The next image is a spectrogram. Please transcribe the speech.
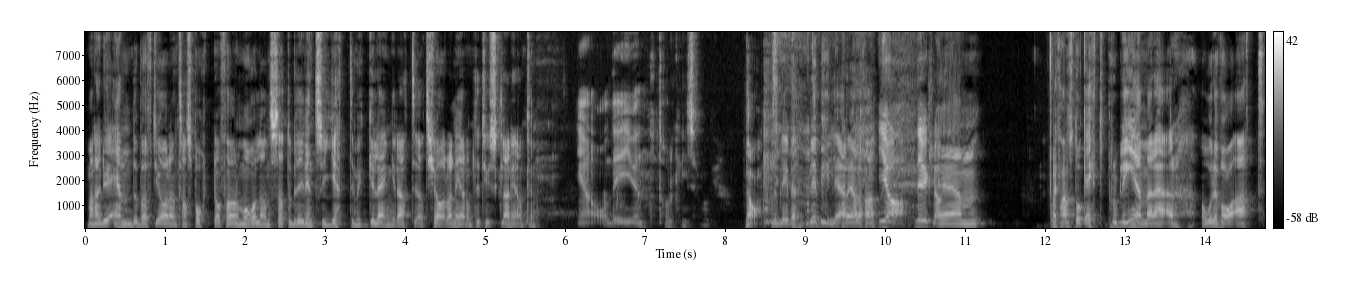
man hade ju ändå behövt göra en transport av föremålen, så att då blir det inte så jättemycket längre att, att köra ner dem till Tyskland egentligen. Ja, det är ju en tolkningsfråga. Ja, det blev, det blev billigare i alla fall. Ja, det är ju klart. Ehm, det fanns dock ett problem med det här och det var att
